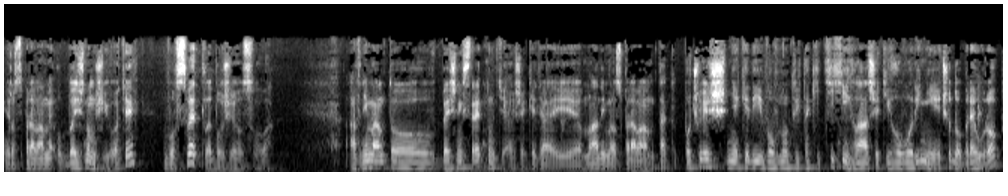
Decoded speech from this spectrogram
my rozprávame o bežnom živote vo svetle Božieho slova. A vnímam to v bežných stretnutiach, že keď aj mladým rozprávam, tak počuješ niekedy vo vnútri taký tichý hlas, že ti hovorí niečo dobré urob?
